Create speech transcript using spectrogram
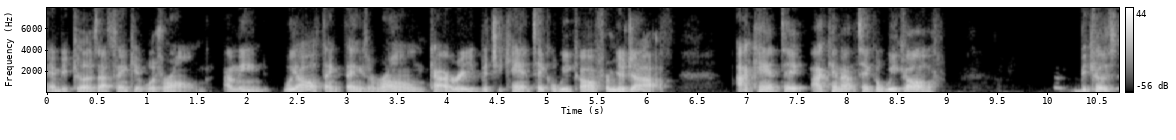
And because I think it was wrong. I mean, we all think things are wrong, Kyrie, but you can't take a week off from your job. I can't take I cannot take a week off because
